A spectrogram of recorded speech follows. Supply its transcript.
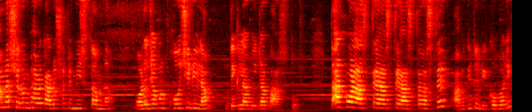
আমরা সেরকম ভাবে কারোর সাথে মিশতাম না। পরে যখন খোঁজ নিলাম, দেখলাম এটা বাস্তব। তারপর আস্তে আস্তে আস্তে আস্তে আমি কিন্তু রিকভারি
